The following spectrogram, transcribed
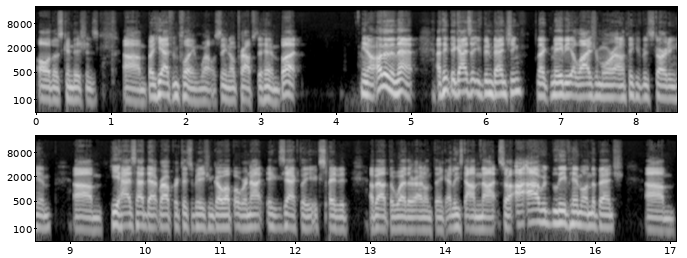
all those conditions. Um, but he has been playing well, so you know, props to him. But you know, other than that, I think the guys that you've been benching, like maybe Elijah Moore, I don't think you've been starting him. Um, he has had that route participation go up, but we're not exactly excited about the weather. I don't think, at least I'm not. So I, I would leave him on the bench. Um,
